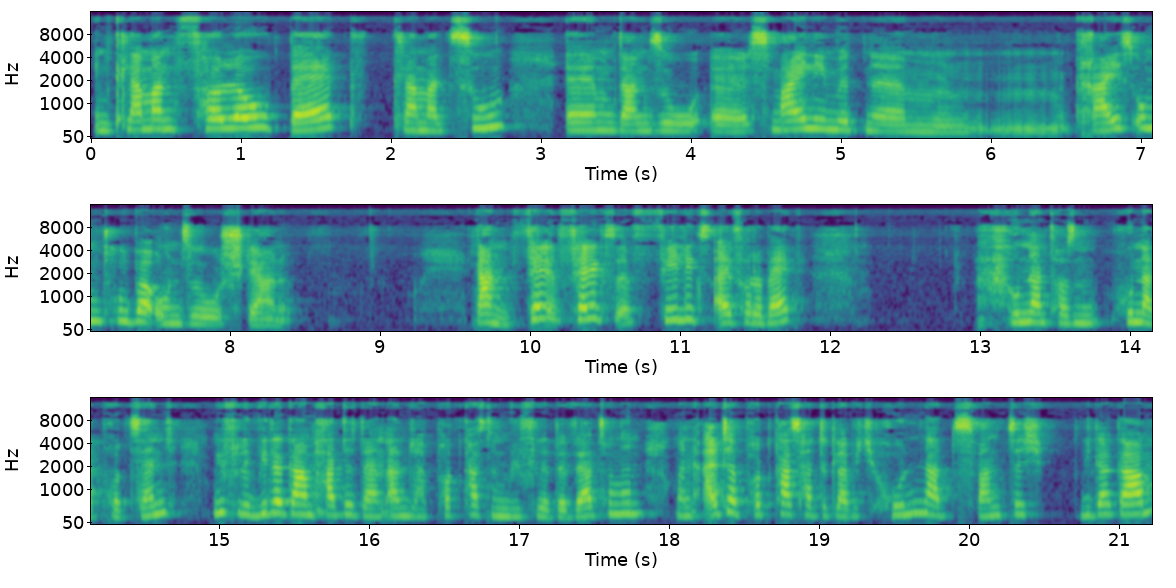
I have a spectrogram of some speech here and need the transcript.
in Klammern Follow Back, Klammer zu, ähm, dann so äh, Smiley mit einem Kreis oben drüber und so Sterne. Dann Felix, Felix I Follow Back. 100.000, 100 Prozent. Wie viele Wiedergaben hatte dein alter Podcast und wie viele Bewertungen? Mein alter Podcast hatte, glaube ich, 120 Wiedergaben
